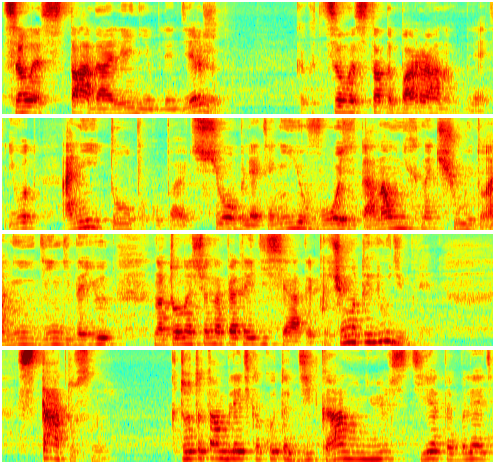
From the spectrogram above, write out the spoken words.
целое стадо оленей, блядь, держит как целое стадо баранов, блядь. И вот они и то покупают, все, блядь, они ее возят, она у них ночует, они деньги дают на то, на все, на пятое, десятое. Причем это люди, блядь, статусные. Кто-то там, блядь, какой-то декан университета, блядь,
